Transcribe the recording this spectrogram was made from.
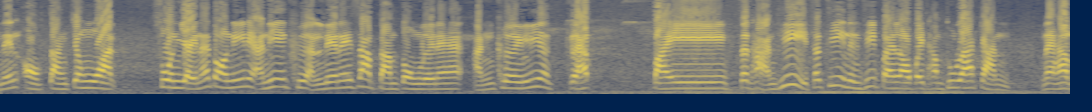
เน้นออกต่างจังหวัด ส่วนใหญ่นะตอนนี้เนี่ยอันนี้คืออันเรียนให้ทราบตามตรงเลยนะฮะอันเคยเรียก Grab ไปสถานที่สักที่หนึ่งที่ไปเราไปทำธุระกันนะครับ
